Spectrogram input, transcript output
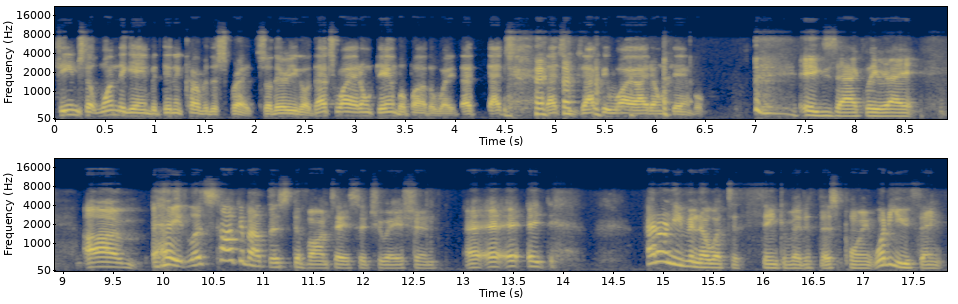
teams that won the game but didn't cover the spread. So there you go. That's why I don't gamble. By the way, that that's that's exactly why I don't gamble. Exactly right. Um, hey, let's talk about this Davante situation. I, I, I, I don't even know what to think of it at this point. What do you think?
